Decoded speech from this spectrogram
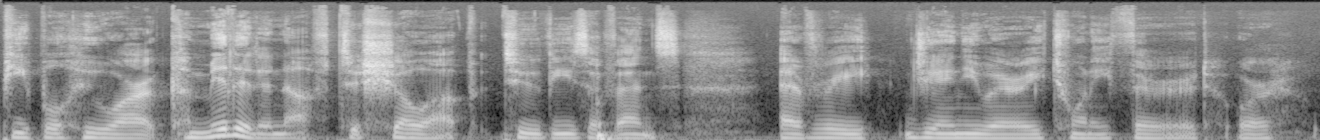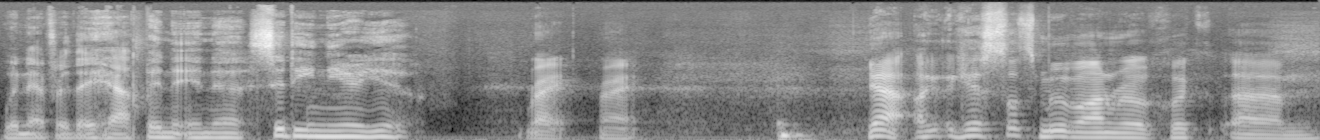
people who are committed enough to show up to these events every January 23rd or whenever they happen in a city near you. Right, right. Yeah, I guess let's move on real quick. Um,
